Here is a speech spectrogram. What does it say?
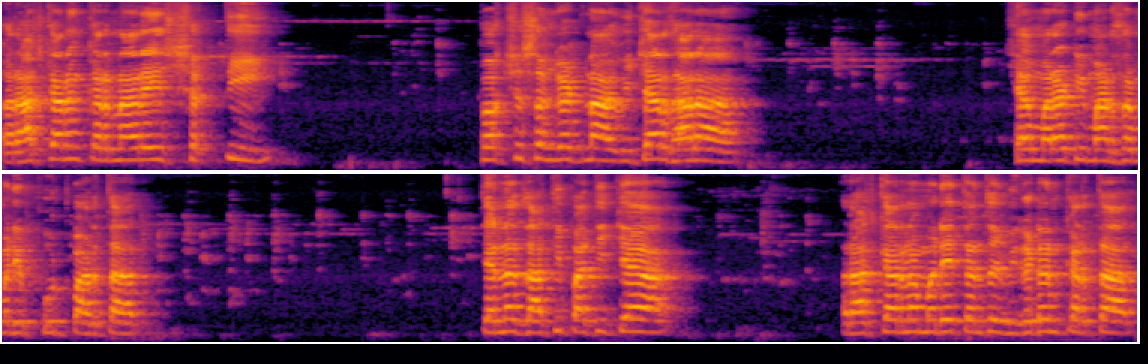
राजकारण करणारे शक्ती पक्ष संघटना विचारधारा ह्या मराठी माणसामध्ये फूट पाडतात. त्यांना जातीपातीच्या राजकारणामध्ये त्यांचं विघटन करतात.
